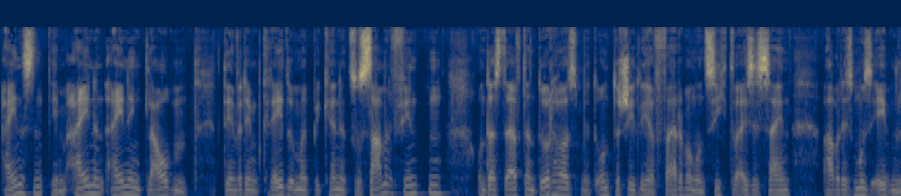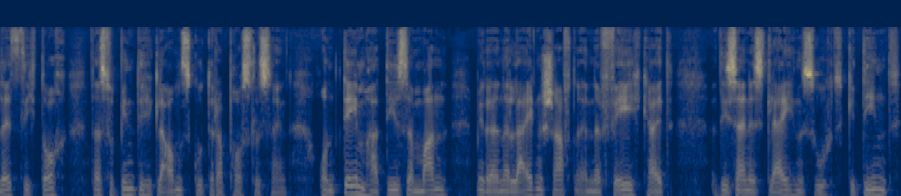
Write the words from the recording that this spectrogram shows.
Einzelnen, dem einen, einen Glauben, den wir dem Credo immer bekennen, zusammenfinden und das darf dann durchaus mit unterschiedlicher Färbung und Sichtweise sein, aber es muss eben letztlich doch das verbindliche Glaubensgut der Apostel sein. Und dem hat dieser Mann mit einer Leidenschaft und einer Fähigkeit, die seinesgleichen sucht, gedient.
